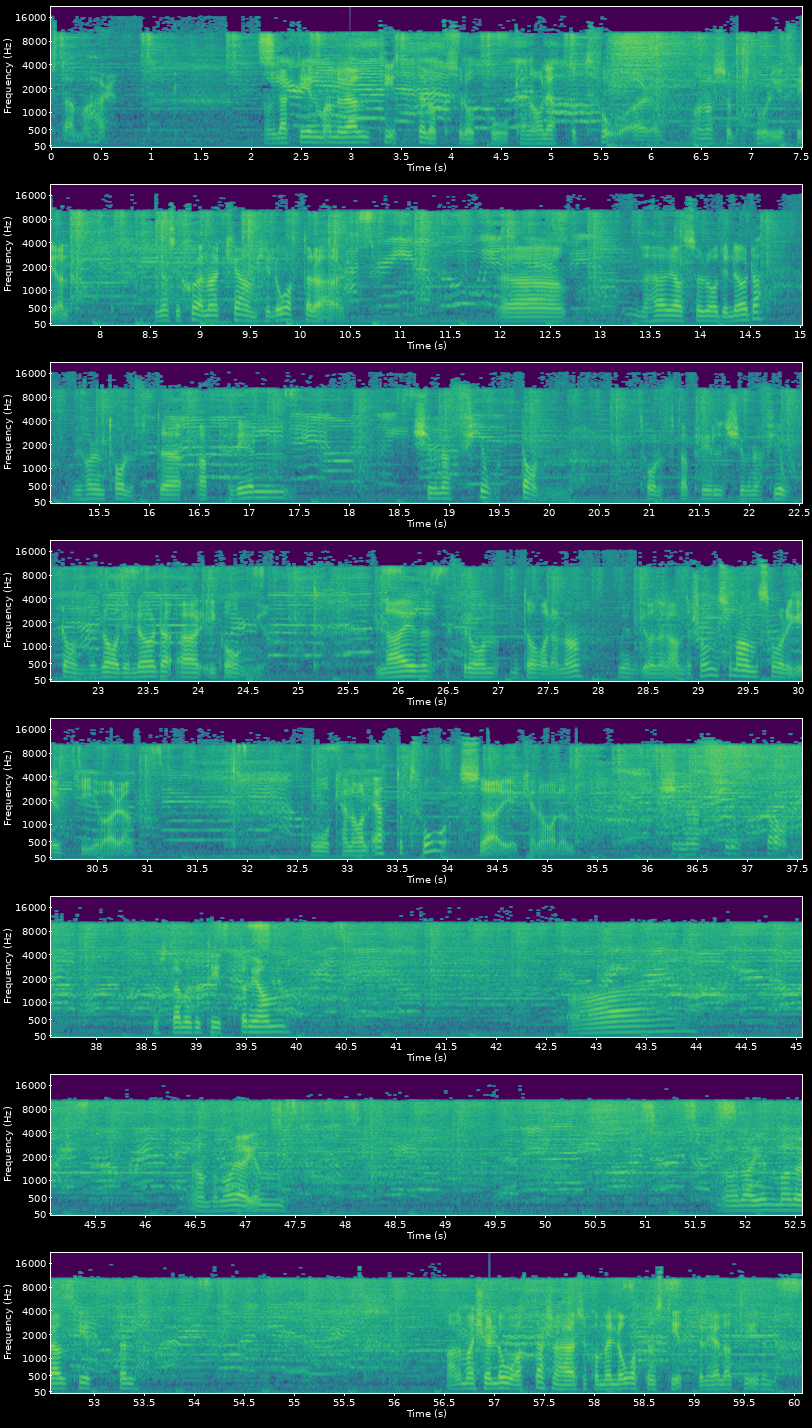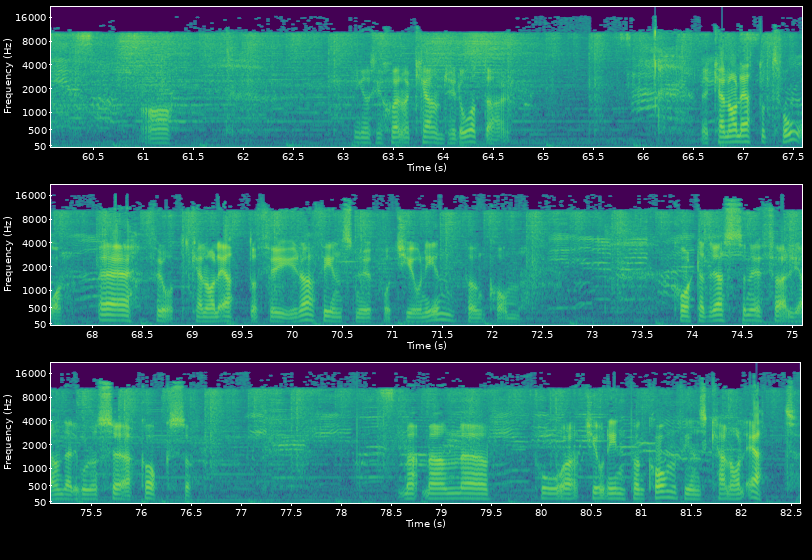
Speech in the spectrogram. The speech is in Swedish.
ska stämma här. Jag har lagt in manuell titel också då på kanal 1 och 2. Annars så står det ju fel. Det är ganska sköna countrylåtar det här. Uh, det här är alltså Radio Lördag. Vi har den 12 april 2014. 12 april 2014. Radio Lördag är igång. Live från Dalarna med Gunnar Andersson som ansvarig utgivare. På kanal 1 och 2 Sverigekanalen. 2014. Nu stämmer inte titeln igen. Ah. Nej. Ändå la jag in... Jag la in manuell titel. Ja, när man kör låtar så här så kommer låtens titel hela tiden. Ja. Det är ganska sköna countrylåtar här. Eh, kanal 1 och 2 eh, förlåt, kanal 1 och 4 finns nu på tunein.com. Kortadressen är följande, det går att söka också. Men, men eh, på tunein.com finns kanal 1.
